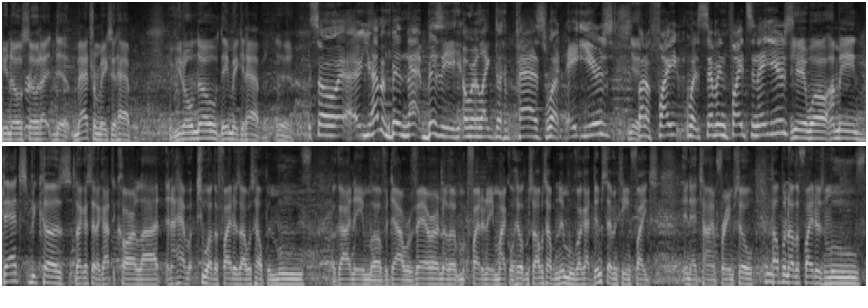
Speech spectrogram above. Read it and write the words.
you know. So that the Matchroom makes it happen. If you don't know, they make it happen. Yeah. So uh, you haven't been that busy over like the past what eight years? Yeah. About a fight, what seven fights in eight years? Yeah, well, I mean, that's because, like I said, I got the car a lot, and I have two other fighters I was helping move. A guy named uh, Vidal Rivera, another fighter named Michael Hilton. So I was helping them move. I got them 17 fights in that time frame. So helping other fighters move,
